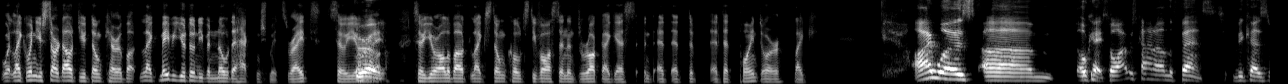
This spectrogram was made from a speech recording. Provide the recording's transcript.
like when you start out you don't care about like maybe you don't even know the Hackenschmidts, right? So you're right. so you're all about like stone cold steve austin and the rock i guess at, at the at that point or like? I was um okay so i was kind of on the fence because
